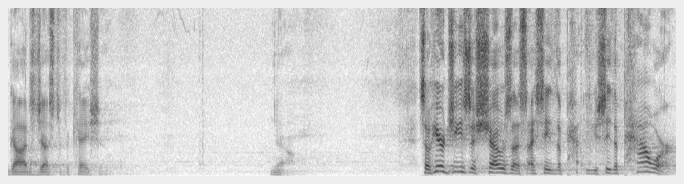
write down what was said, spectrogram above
God's justification? No. So here Jesus shows us, I see the, you see the power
